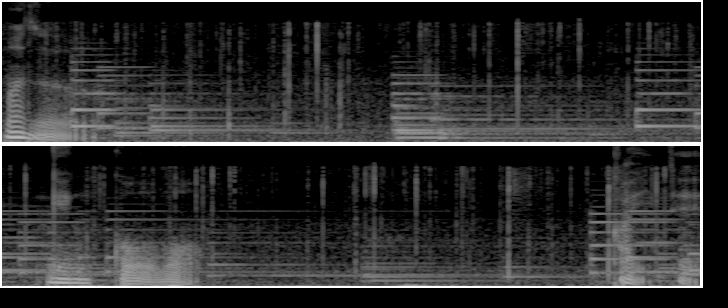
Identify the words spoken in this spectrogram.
まず原稿を書いて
